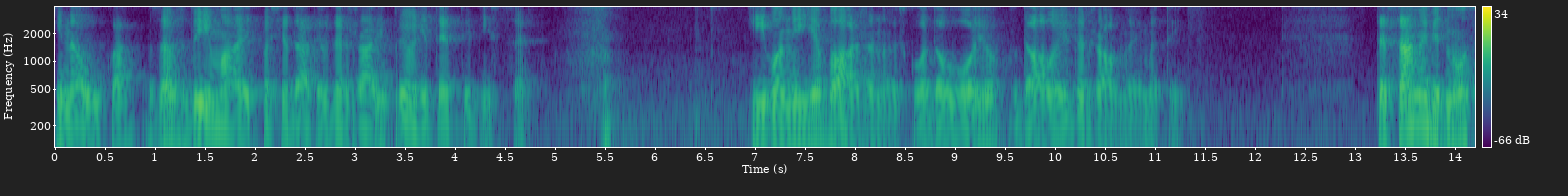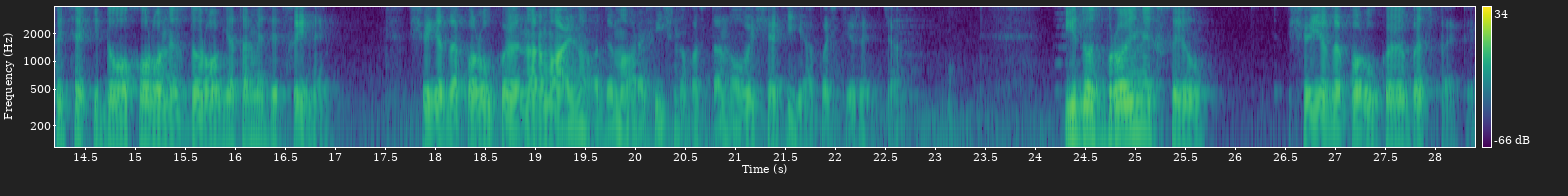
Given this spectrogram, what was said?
і наука завжди мають посідати в державі пріоритетне місце і вони є бажаною складовою вдалої державної мети. Те саме відноситься і до охорони здоров'я та медицини, що є запорукою нормального демографічного становища і якості життя, і до Збройних сил, що є запорукою безпеки.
